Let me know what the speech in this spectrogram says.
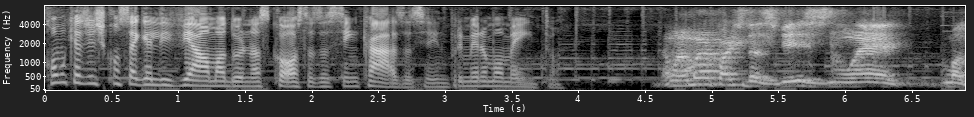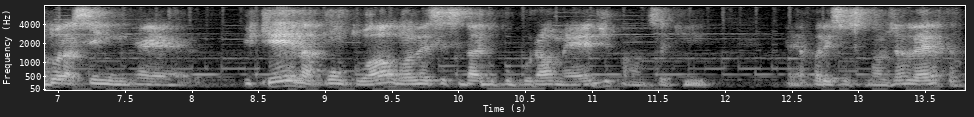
Como que a gente consegue aliviar uma dor nas costas assim em casa, assim, no primeiro momento? A maior parte das vezes não é uma dor assim é, pequena, pontual, não há necessidade de procurar um médico, a não ser que é, apareça um sinal de alerta.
